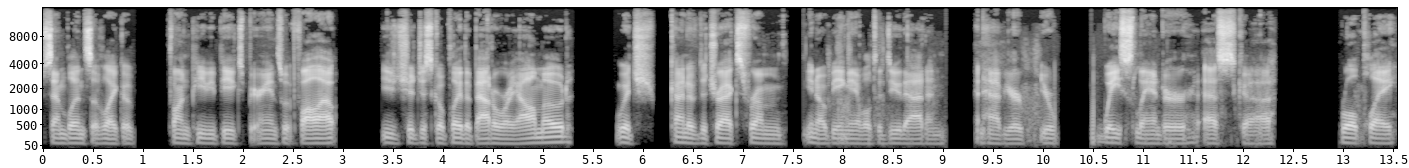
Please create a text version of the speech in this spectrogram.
semblance of like a fun PvP experience with Fallout, you should just go play the battle royale mode, which kind of detracts from you know being able to do that and and have your your wastelander esque uh, role play,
